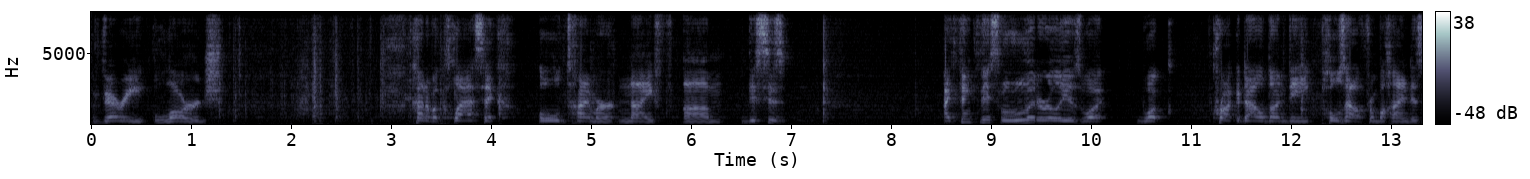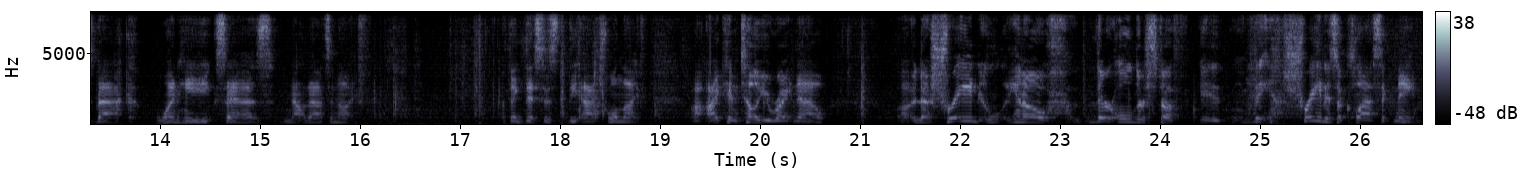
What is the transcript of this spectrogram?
very large, kind of a classic old timer knife. Um, this is, I think this literally is what what Crocodile Dundee pulls out from behind his back when he says, "Now that's a knife." I think this is the actual knife. I, I can tell you right now. Uh, now Schrade, you know, their older stuff. It, they, Schrade is a classic name,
